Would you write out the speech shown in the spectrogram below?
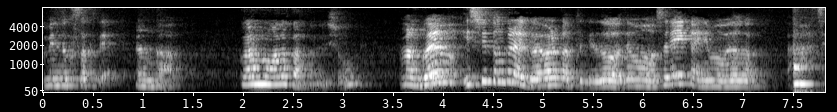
めんどくさくて。なんか具合も悪かったんでしょ？まあ具合も1週間ぐらい具合悪かったけどでもそれ以外にもなんかあー絶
